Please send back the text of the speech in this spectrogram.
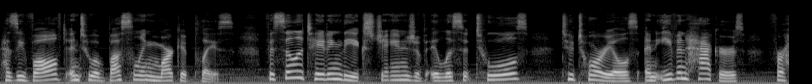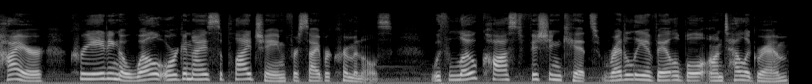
has evolved into a bustling marketplace, facilitating the exchange of illicit tools, tutorials, and even hackers for hire, creating a well organized supply chain for cybercriminals. With low cost phishing kits readily available on Telegram,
